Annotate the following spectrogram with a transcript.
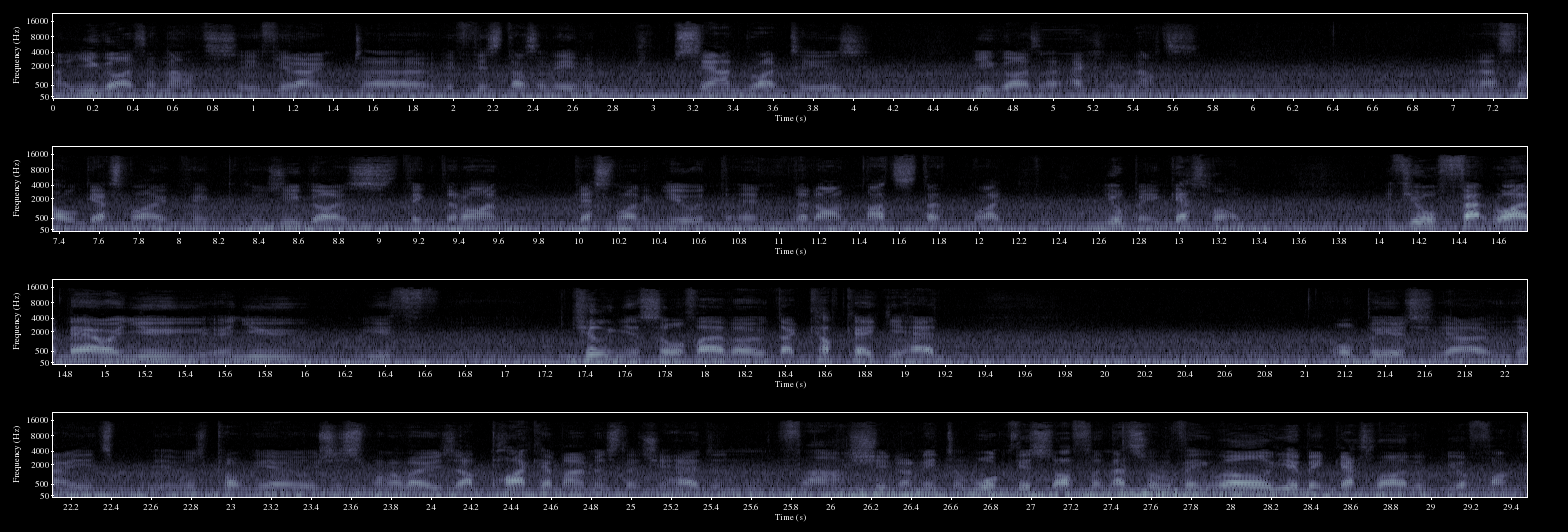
uh, you guys are nuts if you don't, uh, if this doesn't even sound right to you. You guys are actually nuts. And that's the whole gaslighting thing because you guys think that I'm gaslighting you and, and that I'm nuts. That like you're being gaslighted. If you're fat right now and you and you you killing yourself over that cupcake you had, albeit you know, you know it was probably it was just one of those uh, piker moments that you had, and ah shit, I need to walk this off and that sort of thing. Well, you've been gaslighted. You're fucked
